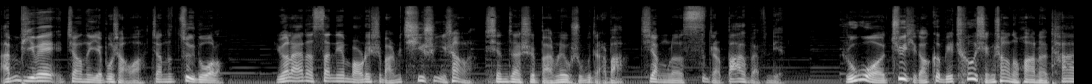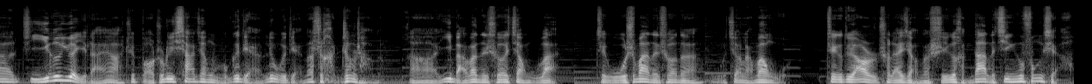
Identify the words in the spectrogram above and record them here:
MPV 降的也不少啊，降的最多了。原来呢三年保率是百分之七十以上了，现在是百分之六十五点八，降了四点八个百分点。如果具体到个别车型上的话呢，它一个月以来啊，这保值率下降五个点、六个点，那是很正常的啊。一百万的车降五万，这五十万的车呢，我降两万五。这个对二手车来讲呢，是一个很大的经营风险啊。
